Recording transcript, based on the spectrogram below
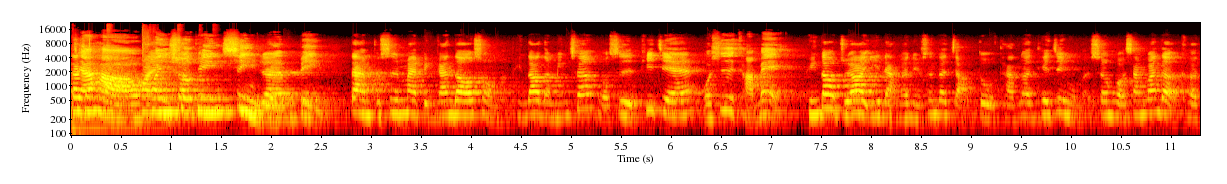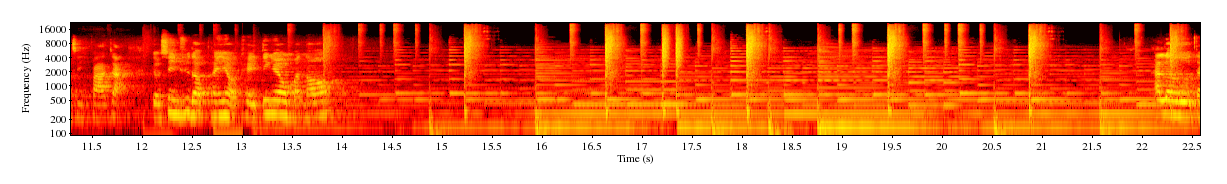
大家好，欢迎收听《杏仁饼》，但不是卖饼干的哦，是我们频道的名称。我是 P 姐，我是卡妹。频道主要以两个女生的角度谈论贴近我们生活相关的科技发展，有兴趣的朋友可以订阅我们哦。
